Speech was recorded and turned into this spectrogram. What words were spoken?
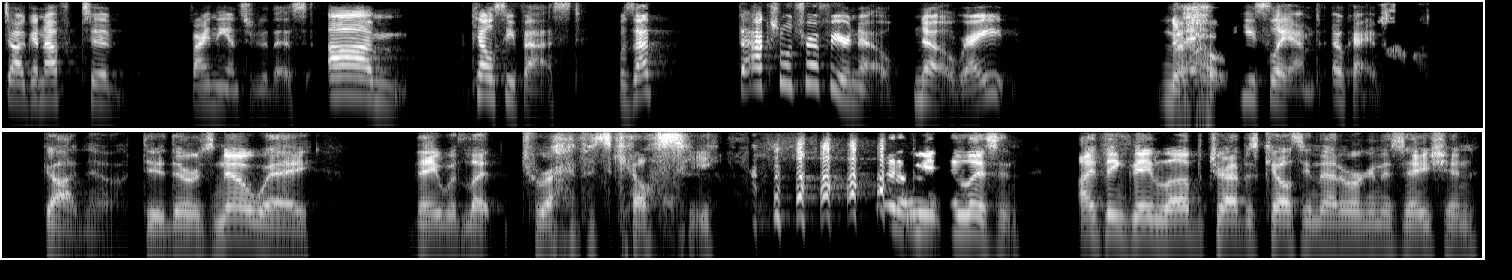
dug enough to find the answer to this. Um, Kelce Fest was that the actual trophy or no? No, right? No. He slammed. Okay. God, no. Dude, there is no way they would let Travis Kelce. I mean, listen, I think they love Travis Kelce in that organization.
